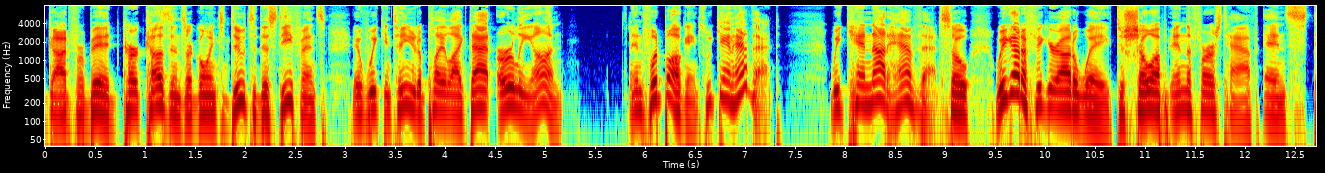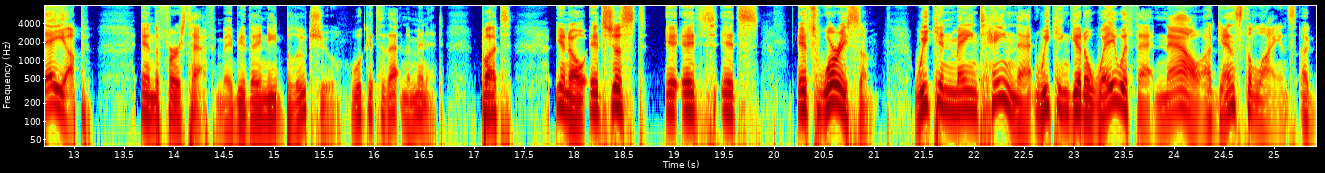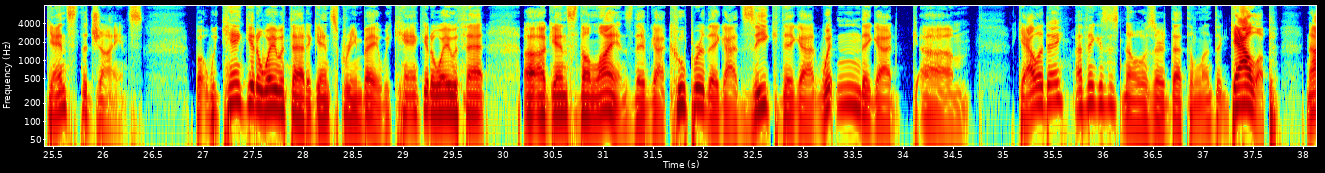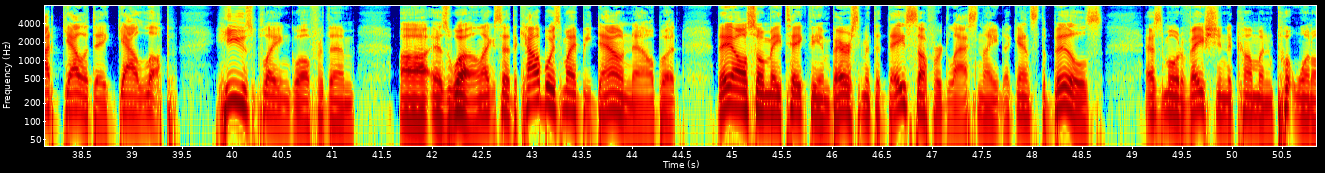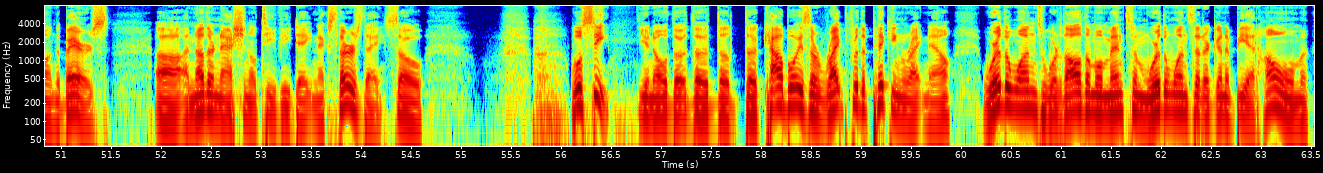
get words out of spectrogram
God forbid, Kirk Cousins are going to do to this defense if we continue to play like that early on in football games. We can't have that. We cannot have that. So we got to figure out a way to show up in the first half and stay up in the first half. Maybe they need BlueChew. We'll get to that in a minute. But you know, it's just it, it's it's it's worrisome. We can maintain that. We can get away with that now against the Lions, against the Giants. But we can't get away with that against Green Bay. We can't get away with that uh, against the Lions. They've got Cooper, they got Zeke, they got Witten, they got um, Golladay, I think is this. No, is there that the, Gallup, not Golladay, Gallup. He's playing well for them uh, as well. And like I said, the Cowboys might be down now, but they also may take the embarrassment that they suffered last night against the Bills as motivation to come and put one on the Bears. Uh, another national TV date next Thursday. So we'll see. You know, the, the the the Cowboys are ripe for the picking right now. We're the ones with all the momentum. We're the ones that are going to be at home.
